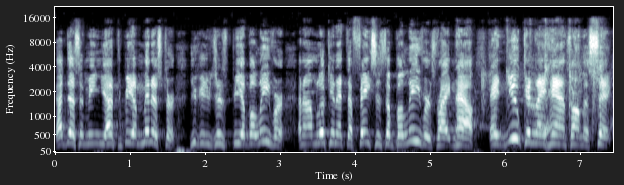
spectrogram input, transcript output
That doesn't mean you have to be a minister. You can just be a believer. And I'm looking at the faces of believers right now, and you can lay hands on the sick.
